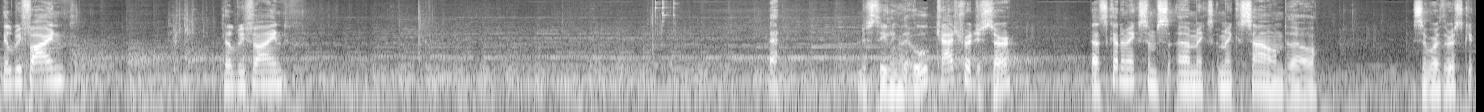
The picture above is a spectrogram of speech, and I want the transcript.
He'll be fine. He'll be fine. Stealing the... Ooh, cash register. That's gotta make some... Uh, make, make a sound, though. Is it worth risking?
